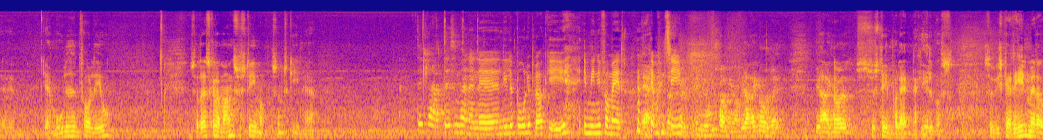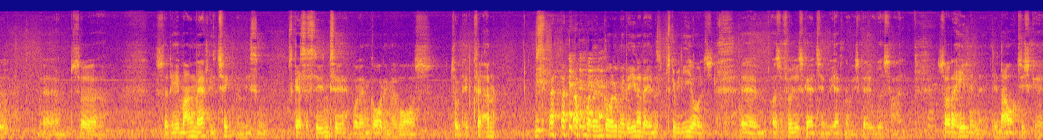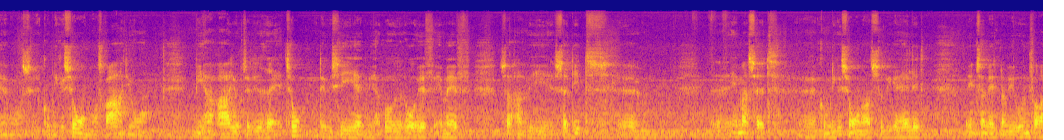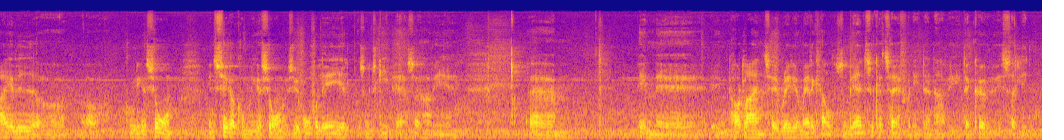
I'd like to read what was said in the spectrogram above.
øh, ja, muligheden for at leve. Så der skal være mange systemer på sådan et skib her. Det er klart, det er simpelthen en øh, lille boligblok i, i miniformat, ja, kan man sige. Ja, det er en og vi har ikke noget land. Vi har ikke noget system på land, der kan hjælpe os. Så vi skal have det hele med derud. Øh, så, så det er mange mærkelige ting, man ligesom skal tage stilling til. Hvordan går det med vores toiletkværne? Hvordan går det med det ene og det andet, som skal vi lige holdes? Øh, og selvfølgelig skal alting virke, når vi skal ud og sejle. Så er der hele den, det nautiske, vores kommunikation, vores radioer. Vi har radio til det, der hedder A2, det vil sige, at vi har både HF, MF, så har vi satellit, øh, øh, Emmersat øh, kommunikation også, så vi kan have lidt internet, når vi er uden for rækkevidde, og, og kommunikation, en sikker kommunikation, hvis vi har brug for lægehjælp på sådan et skib her, så har vi øh, en, øh, en hotline til Radio Medical, som vi altid kan tage, fordi den, har vi, den kører vi i satellitten.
